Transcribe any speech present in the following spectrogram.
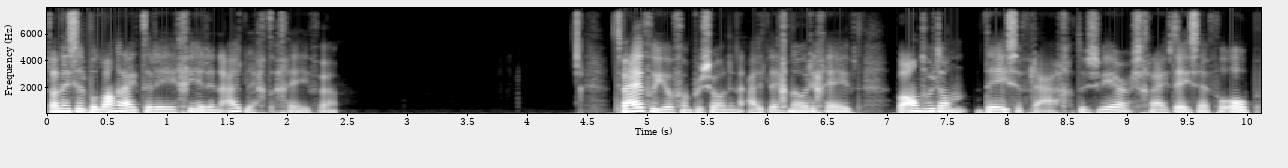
dan is het belangrijk te reageren en uitleg te geven. Twijfel je of een persoon een uitleg nodig heeft? Beantwoord dan deze vraag. Dus weer, schrijf deze even op.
